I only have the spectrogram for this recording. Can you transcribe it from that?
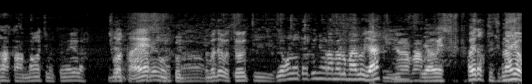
lah kamu jimat bae lah. Jimat bae. Jimat dudut iya. ya tapi ora malu-malu ya. Ya wis. Ayo tak dudut ayo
